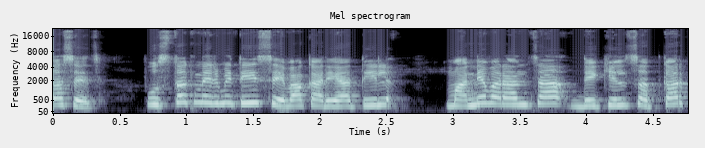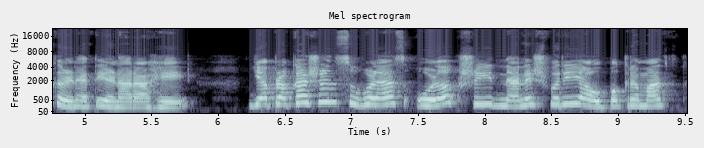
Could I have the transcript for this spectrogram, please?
तसेच पुस्तक निर्मिती सेवा कार्यातील मान्यवरांचा देखील सत्कार करण्यात येणार आहे. या प्रकाशन सोहळ्यास ओळख श्री ज्ञानेश्वरी या उपक्रमात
